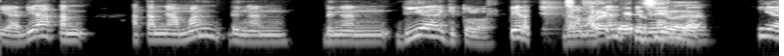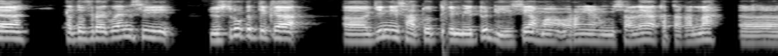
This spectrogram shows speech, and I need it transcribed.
ya dia akan akan nyaman dengan dengan dia gitu loh peer dalam artian peer lomba ya. iya satu frekuensi justru ketika eh, gini satu tim itu diisi sama orang yang misalnya katakanlah eh,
